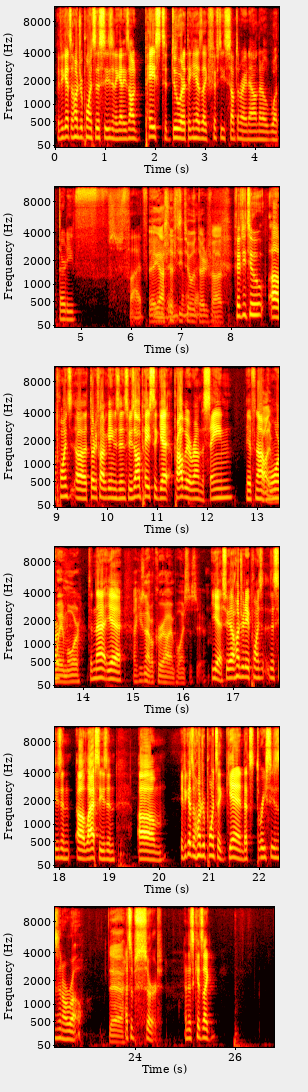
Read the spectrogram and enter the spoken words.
If he gets 100 points this season again, he's on pace to do it. I think he has like 50 something right now, and they're what 35. Yeah, he got games in, 52 like and 35. 52 uh, points, uh, 35 games in, so he's on pace to get probably around the same, if not Probably more way more. than that. Yeah, Like he's gonna have a career high in points this year. yeah. So he had 108 points this season, uh, last season. Um, if he gets 100 points again, that's three seasons in a row. Yeah, That's absurd. And this kid's like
